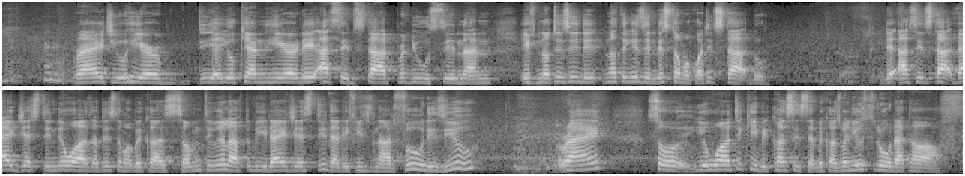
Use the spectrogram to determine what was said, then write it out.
right? You hear, you can hear the acid start producing, and if nothing is in the, nothing is in the stomach, what it start do? The acid start digesting the walls of the stomach because something will have to be digested, and if it's not food, it's you, right? So you want to keep it consistent because when you throw that off,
